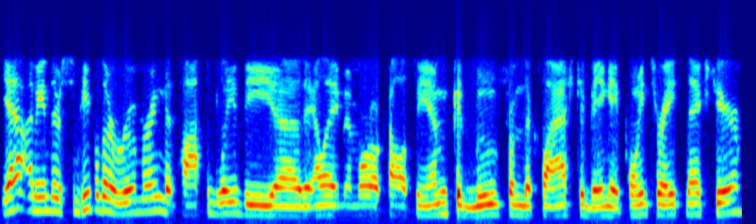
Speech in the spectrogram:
Yeah, I mean, there's some people that are rumoring that possibly the uh, the LA Memorial Coliseum could move from the Clash to being a points race next year.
